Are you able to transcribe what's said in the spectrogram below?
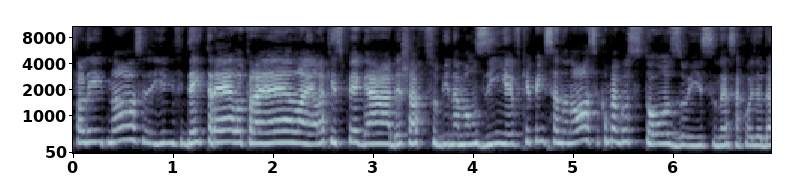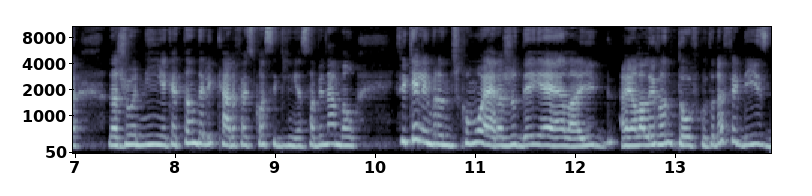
falei, nossa, e dei trela para ela, ela quis pegar, deixar subir na mãozinha. Eu fiquei pensando, nossa, como é gostoso isso, né? coisa da, da Joaninha, que é tão delicada, faz coceguinha, sobe na mão. Fiquei lembrando de como era, ajudei ela, aí, aí ela levantou, ficou toda feliz.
